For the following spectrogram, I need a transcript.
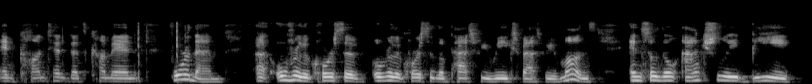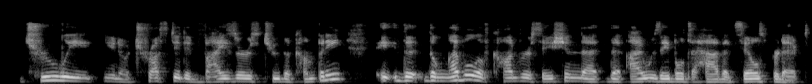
and content that's come in for them uh, over the course of over the course of the past few weeks, past few months, and so they'll actually be truly you know trusted advisors to the company the the level of conversation that that I was able to have at Sales Predict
